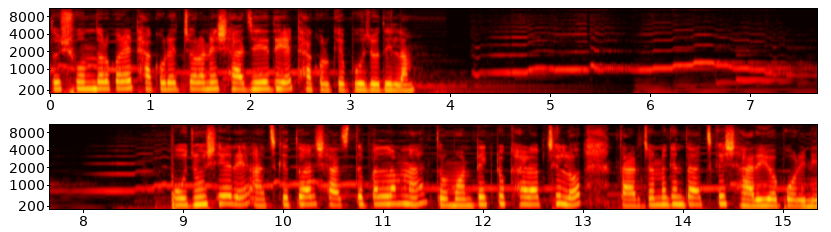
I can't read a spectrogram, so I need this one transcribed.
তো সুন্দর করে ঠাকুরের চরণে সাজিয়ে দিয়ে ঠাকুরকে পুজো দিলাম। পুজো সেরে আজকে তো আর সাজতে পারলাম না, তো মনটা একটু খারাপ ছিল, তার জন্য কিন্তু আজকে শাড়িও পরিনি।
